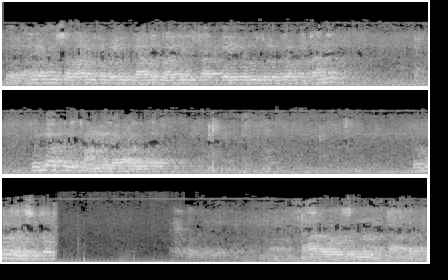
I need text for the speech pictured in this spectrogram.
तो राजा की सवारी तो बड़ी गाड़ी बाजी के साथ गई होगी तुम्हें क्या पता नहीं। तो मैं अपने काम में लगा हुआ तो बोलो इसको सारा वो सुनना हटा करके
